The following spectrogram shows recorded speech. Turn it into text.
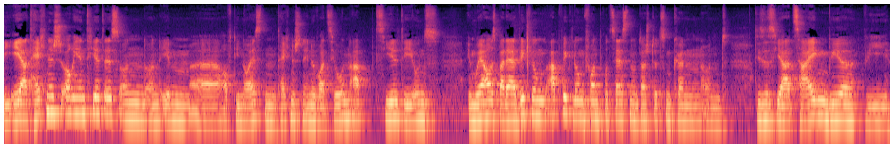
die eher technisch orientiert ist und, und eben äh, auf die neuesten technischen Innovationen abzielt, die uns im Warehouse bei der Entwicklung, Abwicklung von Prozessen unterstützen können und dieses Jahr zeigen wir, wie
